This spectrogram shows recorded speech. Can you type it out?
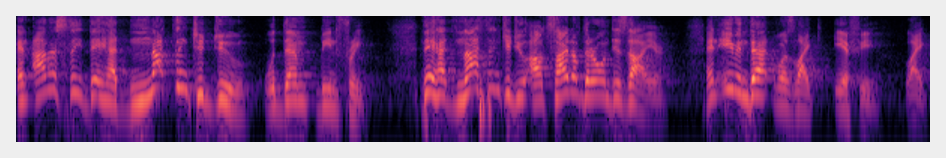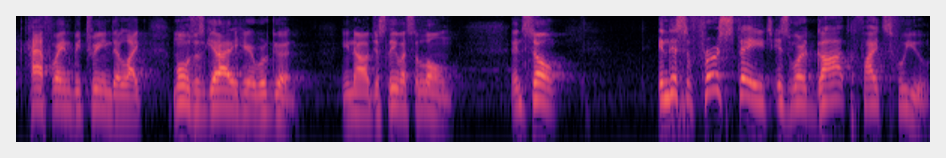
And honestly, they had nothing to do with them being free. They had nothing to do outside of their own desire. And even that was like iffy. Like halfway in between, they're like, Moses, get out of here, we're good. You know, just leave us alone. And so in this first stage is where God fights for you.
